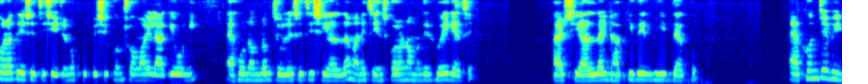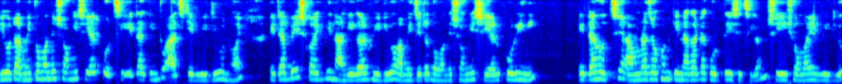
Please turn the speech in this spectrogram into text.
করাতে এসেছি, সেই জন্য খুব বেশিক্ষণ সময় লাগেও নি এখন আমরা চলে এসেছি শিয়ালদা মানে চেঞ্জ করানো আমাদের হয়ে গেছে। আর শিয়ালদায় ঢাকিদের ভিড় দেখো। এখন যে ভিডিওটা আমি তোমাদের সঙ্গে শেয়ার করছি, এটা কিন্তু আজকের ভিডিও নয়। এটা বেশ কয়েকদিন আগেকার ভিডিও, আমি যেটা তোমাদের সঙ্গে শেয়ার করিনি। এটা হচ্ছে আমরা যখন কেনাকাটা করতে এসেছিলাম, সেই সময়ের ভিডিও।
